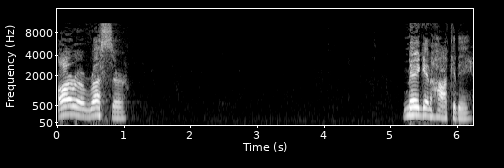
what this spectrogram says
Aura Rosser. Meagan Hockaday.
